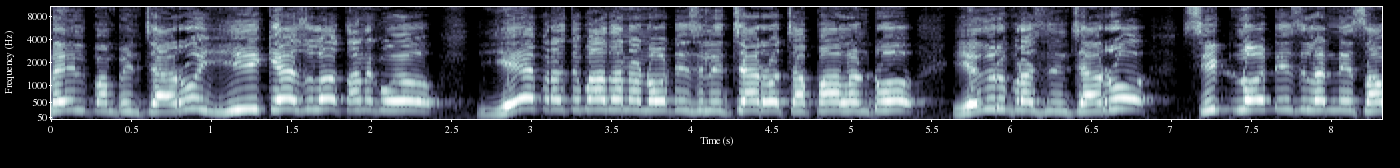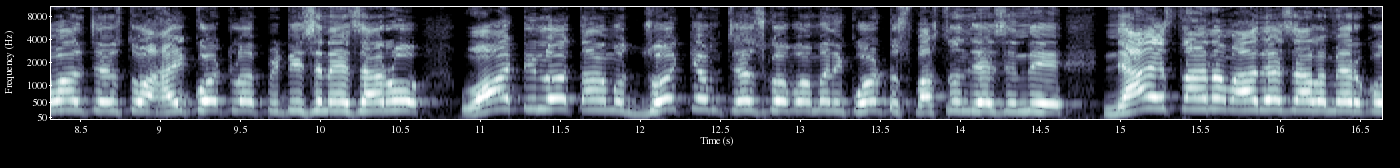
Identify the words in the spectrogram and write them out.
మెయిల్ పంపించారు. ఈ కేసులో తనకు ఏ ప్రతిపాదన నోటీసులు ఇచ్చారో చెప్పాలంటూ ఎదురు ప్రశ్నించారు. సిట్ నోటీసులన్నీ సవాల్ చేస్తూ హైకోర్టులో పిటిషన్ వేశారు. వాటిలో తాము జోక్యం చేసుకోబోమని కోర్టు స్పష్టం చేసింది. న్యాయస్థానం ఆదేశాల మేరకు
